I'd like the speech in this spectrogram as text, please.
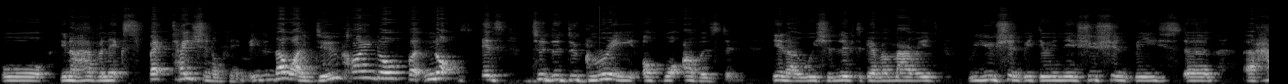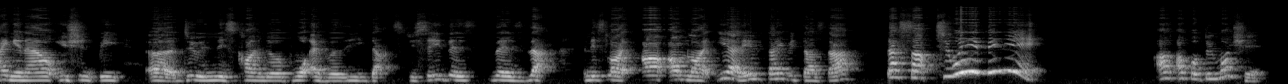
or, you know, have an expectation of him, even though I do kind of, but not as to the degree of what others do. You know, we should live together married. You shouldn't be doing this. You shouldn't be uh, uh, hanging out. You shouldn't be uh, doing this kind of whatever he does. You see, there's there's that, and it's like I, I'm like, yeah, if David does that, that's up to him, innit? I, I've got to do my shit,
